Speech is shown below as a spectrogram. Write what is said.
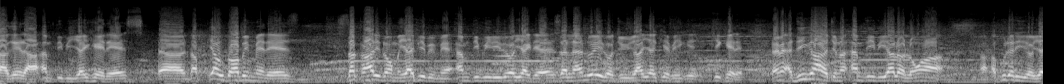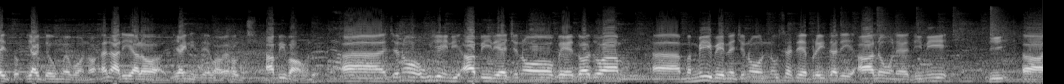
လာခဲ့တာ MTV ရိုက်ခဲ့တယ်အဲဒါပျောက်သွားပြီမဲ့တယ်ဇက်ကားတွေတော့မရိုက်ဖြစ်ပေမဲ့ MTV တွေတော့ရိုက်တယ်ဇလန်တွေတော့ဂျူရရိုက်ခဲ့ဖြစ်ဖြစ်ခဲ့တယ်ဒါပေမဲ့အဓိကတော့ကျွန်တော် MTV ကတော့လုံးဝ အခုတည်းကတော့ရိုက်ရိုက်တုံးပဲပေါ့နော်အဲ့လာတွေကတော့ရိုက်နေသေးပါပဲဟုတ်အားပေးပါအောင်လို့အာကျွန်တော်အခုချိန်ဒီအားပေးတယ်ကျွန်တော်ဘယ်သွားသွားအာမမေ့ပဲနဲ့ကျွန်တော်နှုတ်ဆက်တဲ့ပရိသတ်တွေအားလုံးလည်းဒီနေ့ဒီအာ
